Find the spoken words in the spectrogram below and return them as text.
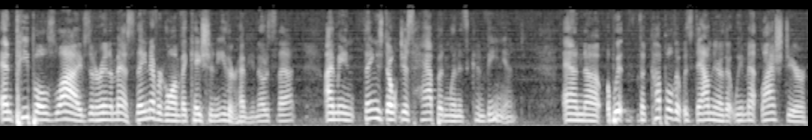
And people's lives that are in a mess, they never go on vacation either. Have you noticed that? I mean, things don't just happen when it's convenient. And uh, with the couple that was down there that we met last year,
